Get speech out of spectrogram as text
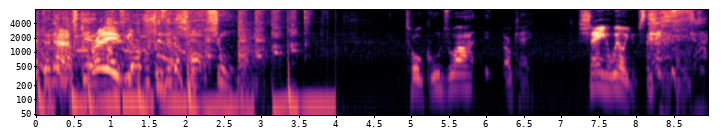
Est allé marquer crazy. un but à bout des Everton. Shoom. Takudzwa. Okay. Shane Williams.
